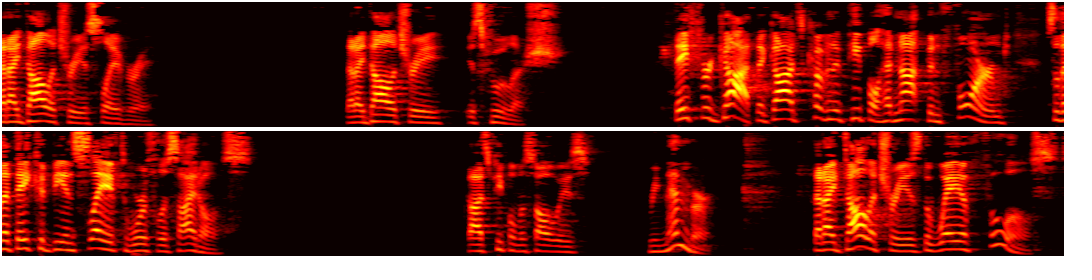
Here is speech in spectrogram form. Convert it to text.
that idolatry is slavery. That idolatry is foolish. They forgot that God's covenant people had not been formed so that they could be enslaved to worthless idols. God's people must always remember that idolatry is the way of fools.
